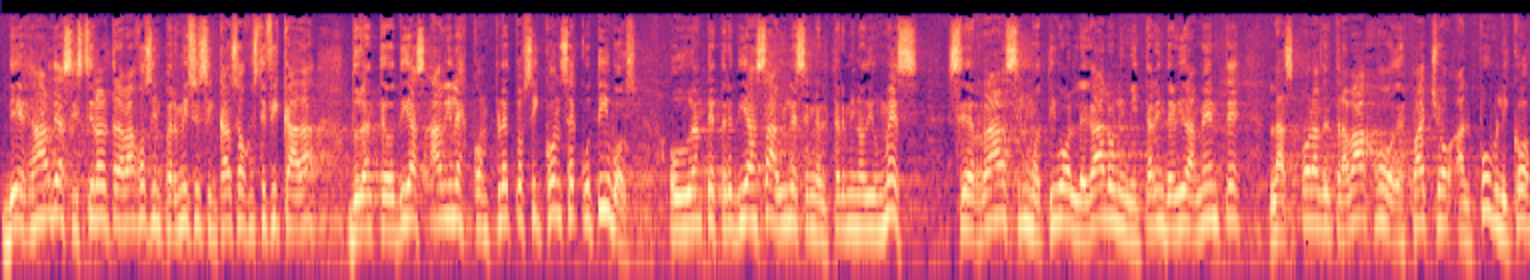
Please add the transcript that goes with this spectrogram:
dejar de asistir al trabajo sin permiso y sin causa justificada durante dos días hábiles completos y consecutivos o durante tres días hábiles en el término de un mes. Cerrar sin motivo legal o limitar indebidamente las horas de trabajo o despacho al público.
